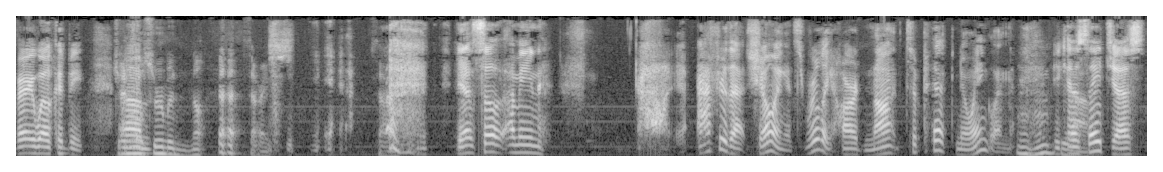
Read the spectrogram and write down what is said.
Very well could be. General Um, Sherman. No, sorry, Yeah. sorry. Yeah, so I mean, after that showing, it's really hard not to pick New England hmm because they just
